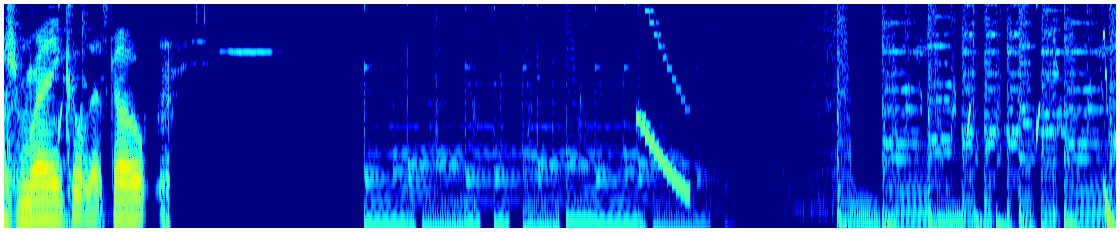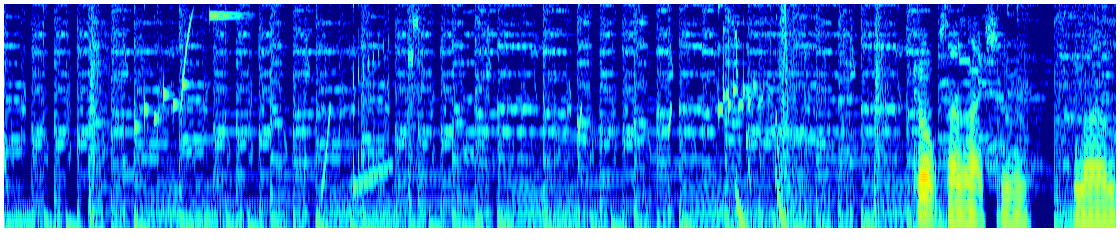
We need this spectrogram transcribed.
Mushroom Way, cool, let's go. Cool, so that's an action command.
